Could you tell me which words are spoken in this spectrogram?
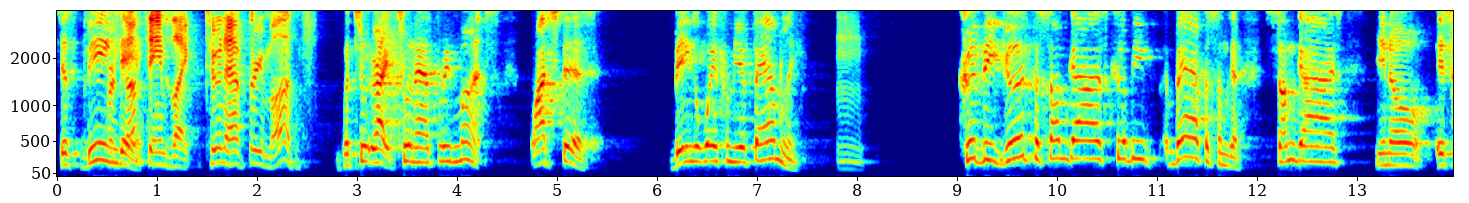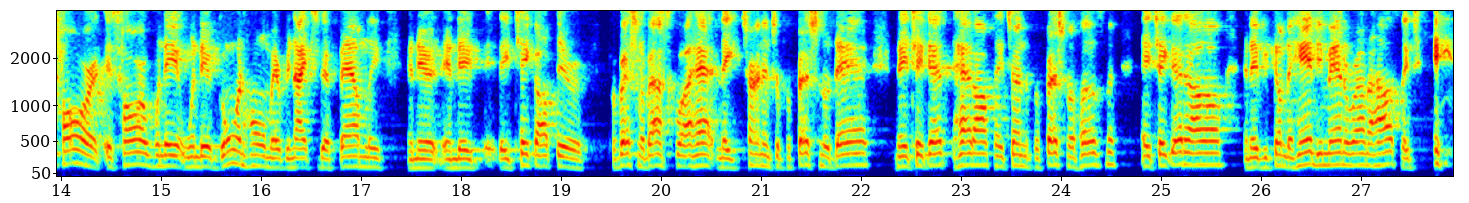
just being For there. some teams, like two and a half, three months. But two, right, two and a half, three months. Watch this. Being away from your family Mm. could be good for some guys, could be bad for some guys. Some guys, you know, it's hard. It's hard when they when they're going home every night to their family and they're and they they take off their professional basketball hat and they turn into professional dad. And they take that hat off and they turn to professional husband. They take that hat off and they become the handyman around the house. They take,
